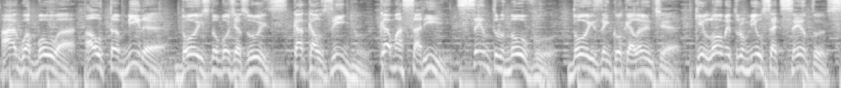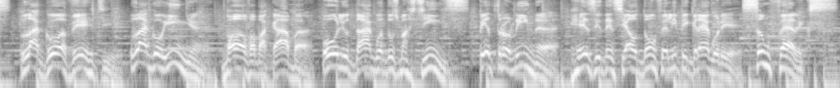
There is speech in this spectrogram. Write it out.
Água Boa, Altamira, dois no Bom Jesus, Cacauzinho, Camaçari, Centro Novo, dois em Coquelândia, quilômetro 1700, Lagoa Verde, Lagoinha, Nova Bacaba, Olho d'Água dos Martins, Petrolina, Residencial Dom Felipe Gregory, São Félix,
